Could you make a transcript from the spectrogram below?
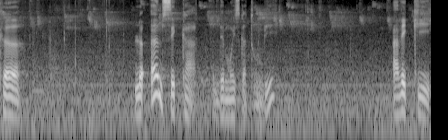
que le MCK de Moïse Katumbi, avec qui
